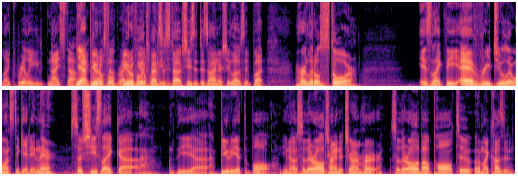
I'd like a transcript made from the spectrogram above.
like really nice stuff. Yeah, like cool beautiful, stuff. Right, beautiful, expensive pieces. stuff. She's a designer. She loves it. But her little store is like the every jeweler wants to get in there. So she's like uh, the uh, beauty at the ball, you know. So they're all trying to charm her. So they're all about Paul too. Uh, my cousin,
